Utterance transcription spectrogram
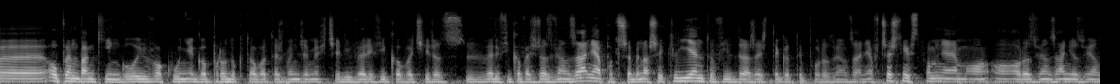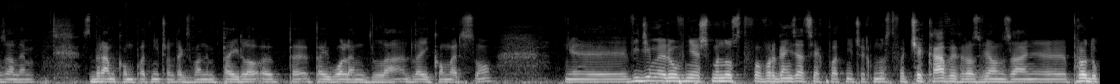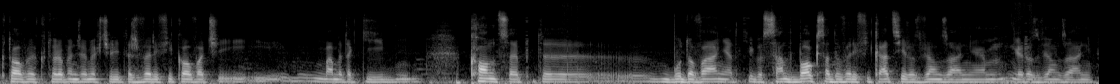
open bankingu i wokół niego produktowo też będziemy chcieli weryfikować, i roz, weryfikować rozwiązania, potrzeby naszych klientów i wdrażać tego typu rozwiązania. Wcześniej wspomniałem o, o rozwiązaniu związanym z bramką płatniczą, tak zwanym pay- paywallem dla, dla e-commerce'u. E, Widzimy również mnóstwo w organizacjach płatniczych, mnóstwo ciekawych rozwiązań e, produktowych, które będziemy chcieli też weryfikować i, i mamy taki koncept e, budowania takiego sandboxa do weryfikacji rozwiązań, rozwiązań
